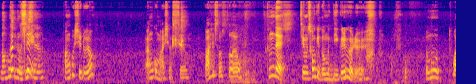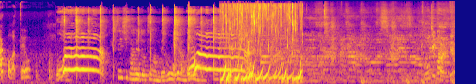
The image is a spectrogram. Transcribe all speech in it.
망고시루 어땠어요? 망고시루요? 망고 맛이었어요. 맛있었어요. 근데 지금 속이 너무 니글거려요. 너무 토할 것 같아요. 우와! 3시 반에 도착한대. 뭐 오래 안 걸린다. 어디 가야 돼?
